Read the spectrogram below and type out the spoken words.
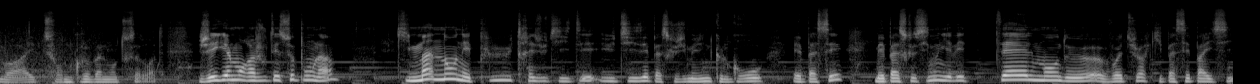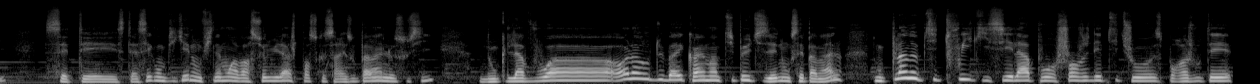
Bon, ils tournent globalement tous à droite. J'ai également rajouté ce pont là, qui maintenant n'est plus très utilisé, parce que j'imagine que le gros est passé, mais parce que sinon il y avait tellement de voitures qui passaient par ici. C'était assez compliqué, donc finalement avoir celui-là, je pense que ça résout pas mal le souci. Donc la voie, oh là, du bas est quand même un petit peu utilisée, donc c'est pas mal. Donc plein de petits tweaks ici et là pour changer des petites choses, pour rajouter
